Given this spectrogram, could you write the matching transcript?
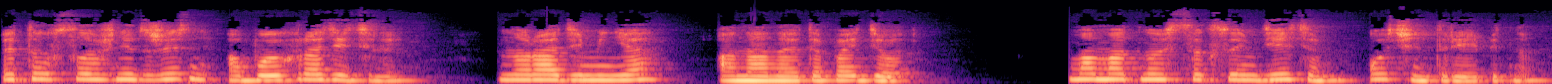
Это усложнит жизнь обоих родителей, но ради меня она на это пойдет. Мама относится к своим детям очень трепетно.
